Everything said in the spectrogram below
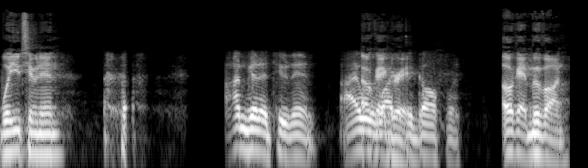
Will you tune in? I'm gonna tune in. I will Okay, watch great. the golf one. Okay, move on.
